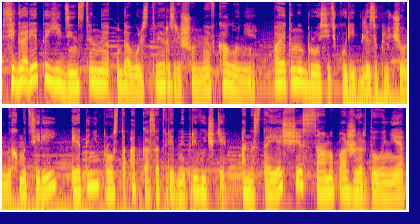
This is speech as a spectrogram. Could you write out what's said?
Сигареты – единственное удовольствие, разрешенное в колонии – Поэтому бросить курить для заключенных матерей – это не просто отказ от вредной привычки, а настоящее самопожертвование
